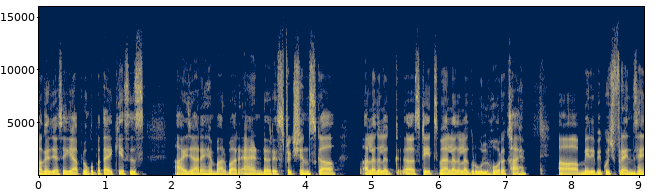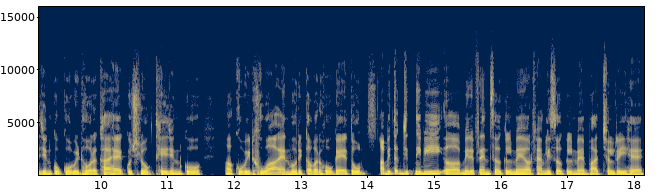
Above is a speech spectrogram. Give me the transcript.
अगर जैसे कि आप लोगों को पता है केसेस आए जा रहे हैं बार बार एंड रिस्ट्रिक्शंस का अलग अलग स्टेट्स में अलग अलग रूल हो रखा है। मेरे भी कुछ फ्रेंड्स हैं जिनको कोविड हो रखा है, कुछ लोग थे जिनको कोविड हुआ एंड वो रिकवर हो गए। तो अभी तक जितनी भी मेरे फ्रेंड सर्कल में और फैमिली सर्कल में बात चल रही है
